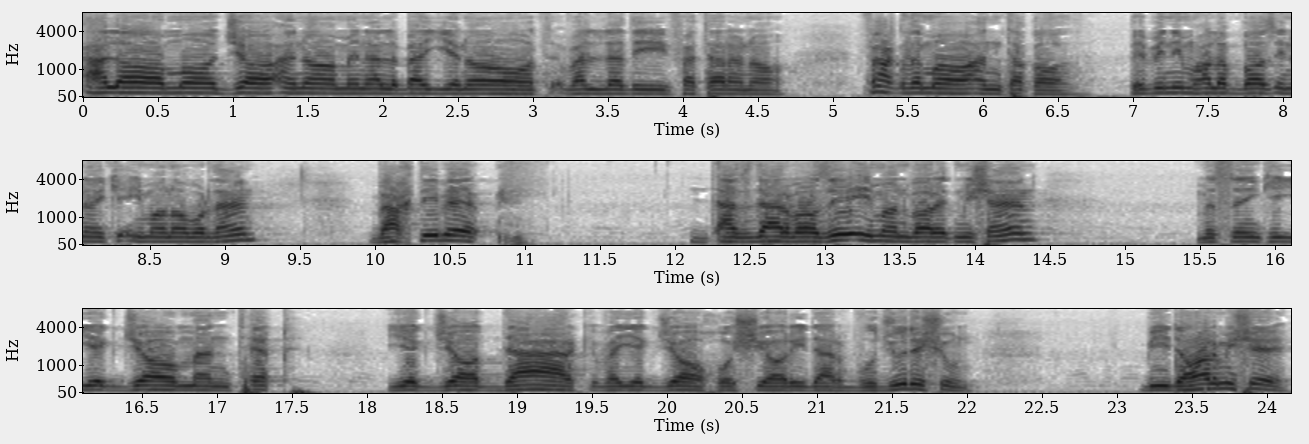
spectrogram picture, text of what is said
على ما جاءنا من البینات والذی فترنا فقد ما انتقاض ببینیم حالا باز اینایی که ایمان آوردن وقتی به از دروازه ایمان وارد میشن مثل اینکه یک جا منطق یک جا درک و یک جا هوشیاری در وجودشون بیدار میشه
